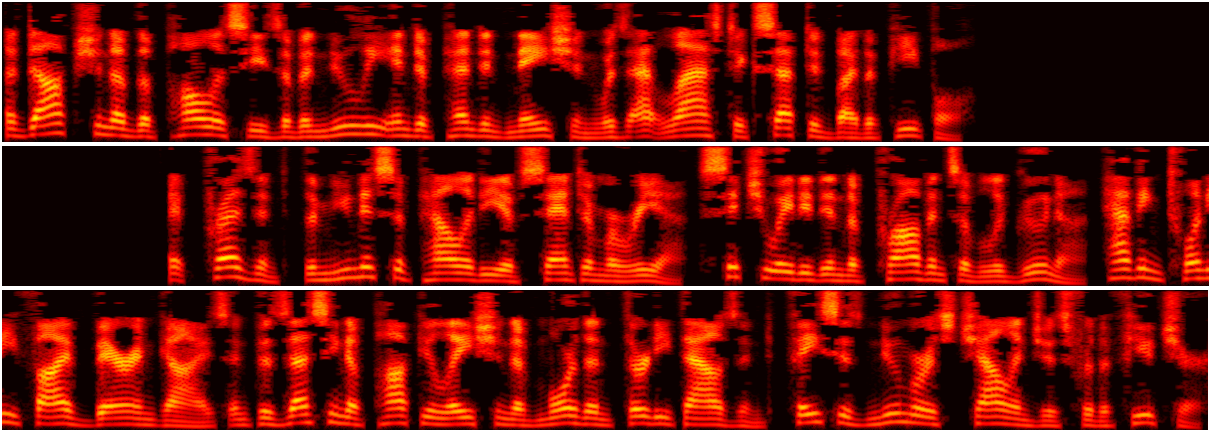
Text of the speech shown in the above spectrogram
Adoption of the policies of a newly independent nation was at last accepted by the people. At present, the municipality of Santa Maria, situated in the province of Laguna, having 25 barangays and possessing a population of more than 30,000, faces numerous challenges for the future.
